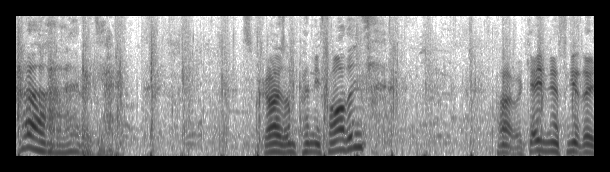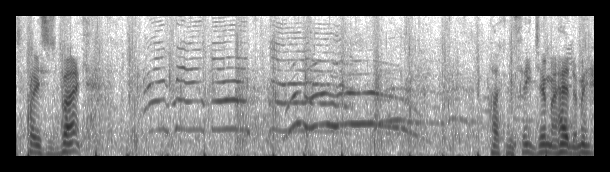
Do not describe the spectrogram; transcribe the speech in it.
Ah, there we go. So, guys, I'm penny farthings. Right, we're gaining a few of those places back. I can see Jim ahead of me.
